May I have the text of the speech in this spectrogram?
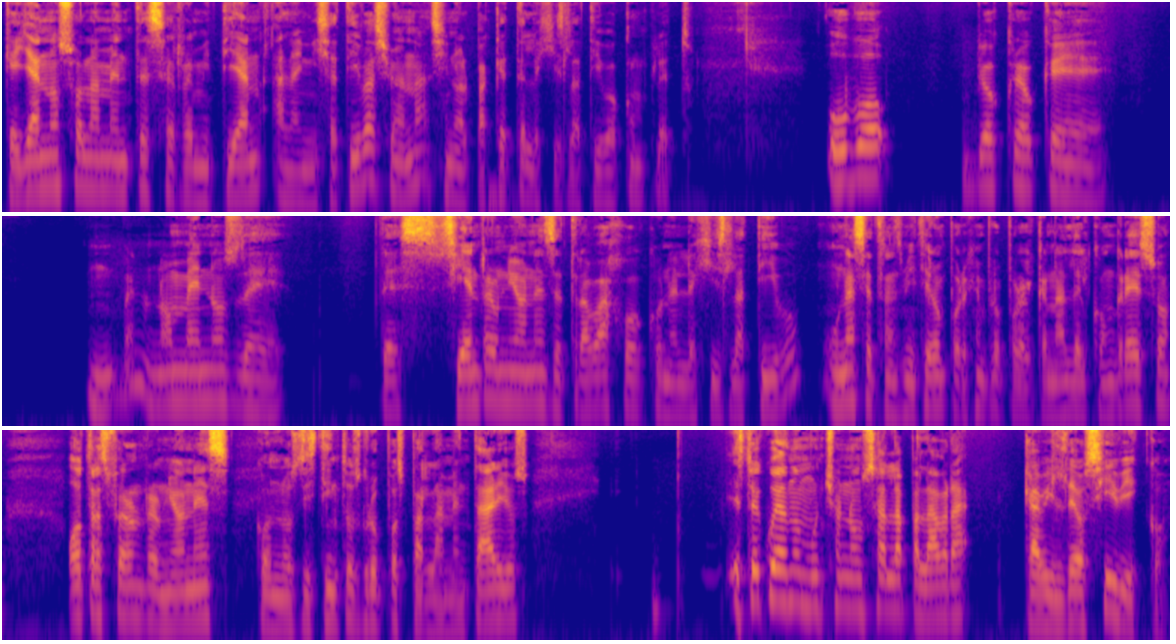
que ya no solamente se remitían a la iniciativa ciudadana, sino al paquete legislativo completo. Hubo, yo creo que, mm, bueno, no menos de, de 100 reuniones de trabajo con el legislativo. Unas se transmitieron, por ejemplo, por el canal del Congreso, otras fueron reuniones con los distintos grupos parlamentarios. Estoy cuidando mucho no usar la palabra cabildeo cívico,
